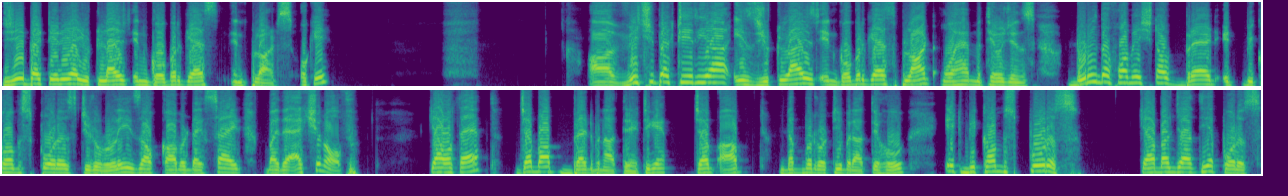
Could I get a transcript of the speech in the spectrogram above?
ये bacteria utilize in gobar gas in plants okay Uh, which bacteria is utilized in gobar gas plant वो है methogens during the formation of bread it becomes porous due to release of carbon dioxide by the action of क्या होता है जब आप ब्रेड बनाते हैं ठीक है जब आप डब्बर रोटी बनाते हो इट बिकम्स पोरस क्या बन जाती है पोरस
